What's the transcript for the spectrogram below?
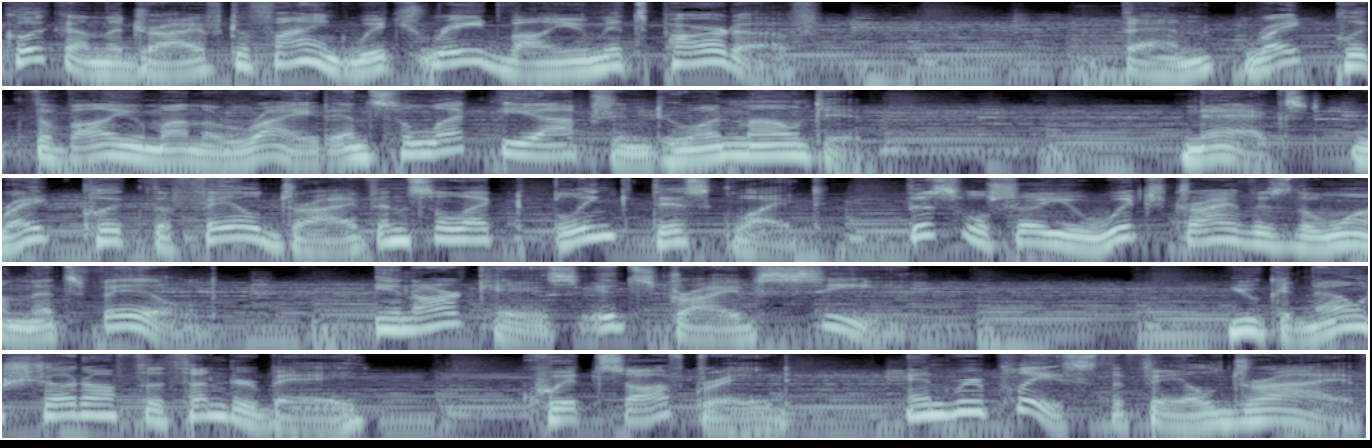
Click on the drive to find which RAID volume it's part of. Then, right-click the volume on the right and select the option to unmount it. Next, right-click the failed drive and select Blink Disk Light. This will show you which drive is the one that's failed. In our case, it's drive C. You can now shut off the ThunderBay, quit SoftRAID, and replace the failed drive.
